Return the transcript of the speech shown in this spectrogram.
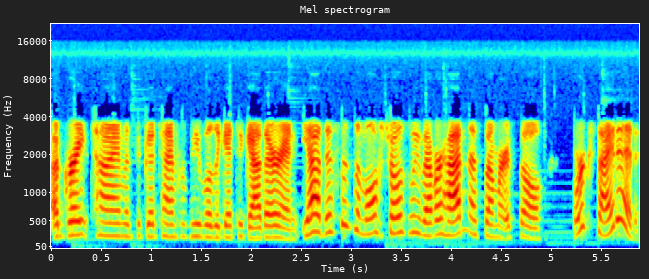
a great time. It's a good time for people to get together. And yeah, this is the most shows we've ever had in the summer. So we're excited.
